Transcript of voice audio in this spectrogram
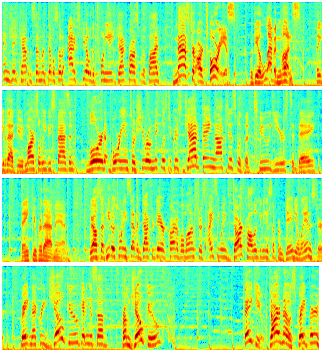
NJ Cat with a 7 month double sub, Addicts with a 28, Jack Frost with a 5, Master Artorias with the 11 months. Thank you for that, dude. Marcel Weavy Spazin, Lord Borean Toshiro, Nicholas to Chris, Jad Fang Noxious with the two years today. Thank you for that, man. We also have Hito27, Dr. Dare, Carnival Monstrous, Icy Wayne's Dark Hollow getting us sub from Daniel Lannister, Great Mekri, Joku getting a sub from Joku. Thank you. Dardnos, Great Beard,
